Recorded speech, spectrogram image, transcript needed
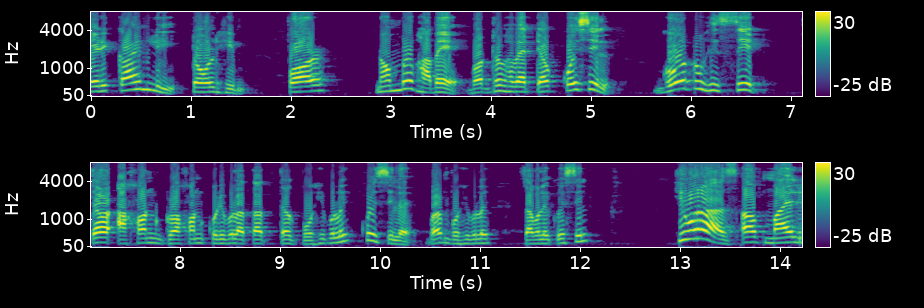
very kindly told him পৰ নম্ৰভাৱে ভদ্ৰভাৱে তেওঁক কৈছিল গ' টু হিজ ছিট তেওঁৰ আসন গ্ৰহণ কৰিবলৈ তাত তেওঁক বহিবলৈ কৈছিলে বা বহিবলৈ যাবলৈ কৈছিল। He was of mild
